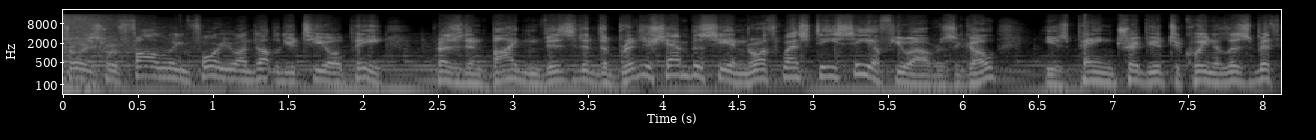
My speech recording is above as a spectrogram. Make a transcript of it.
Stories we're following for you on WTOP. President Biden visited the British Embassy in Northwest D.C. a few hours ago. He is paying tribute to Queen Elizabeth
